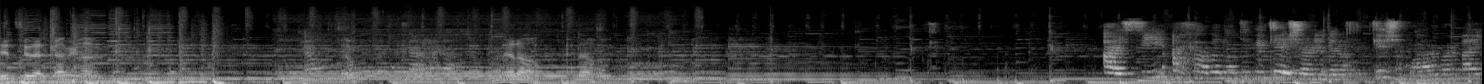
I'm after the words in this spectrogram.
didn't see that coming, huh? no, Nope. no, no, no. Not at all. I know. I see I have a notification in the notification bar, but I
